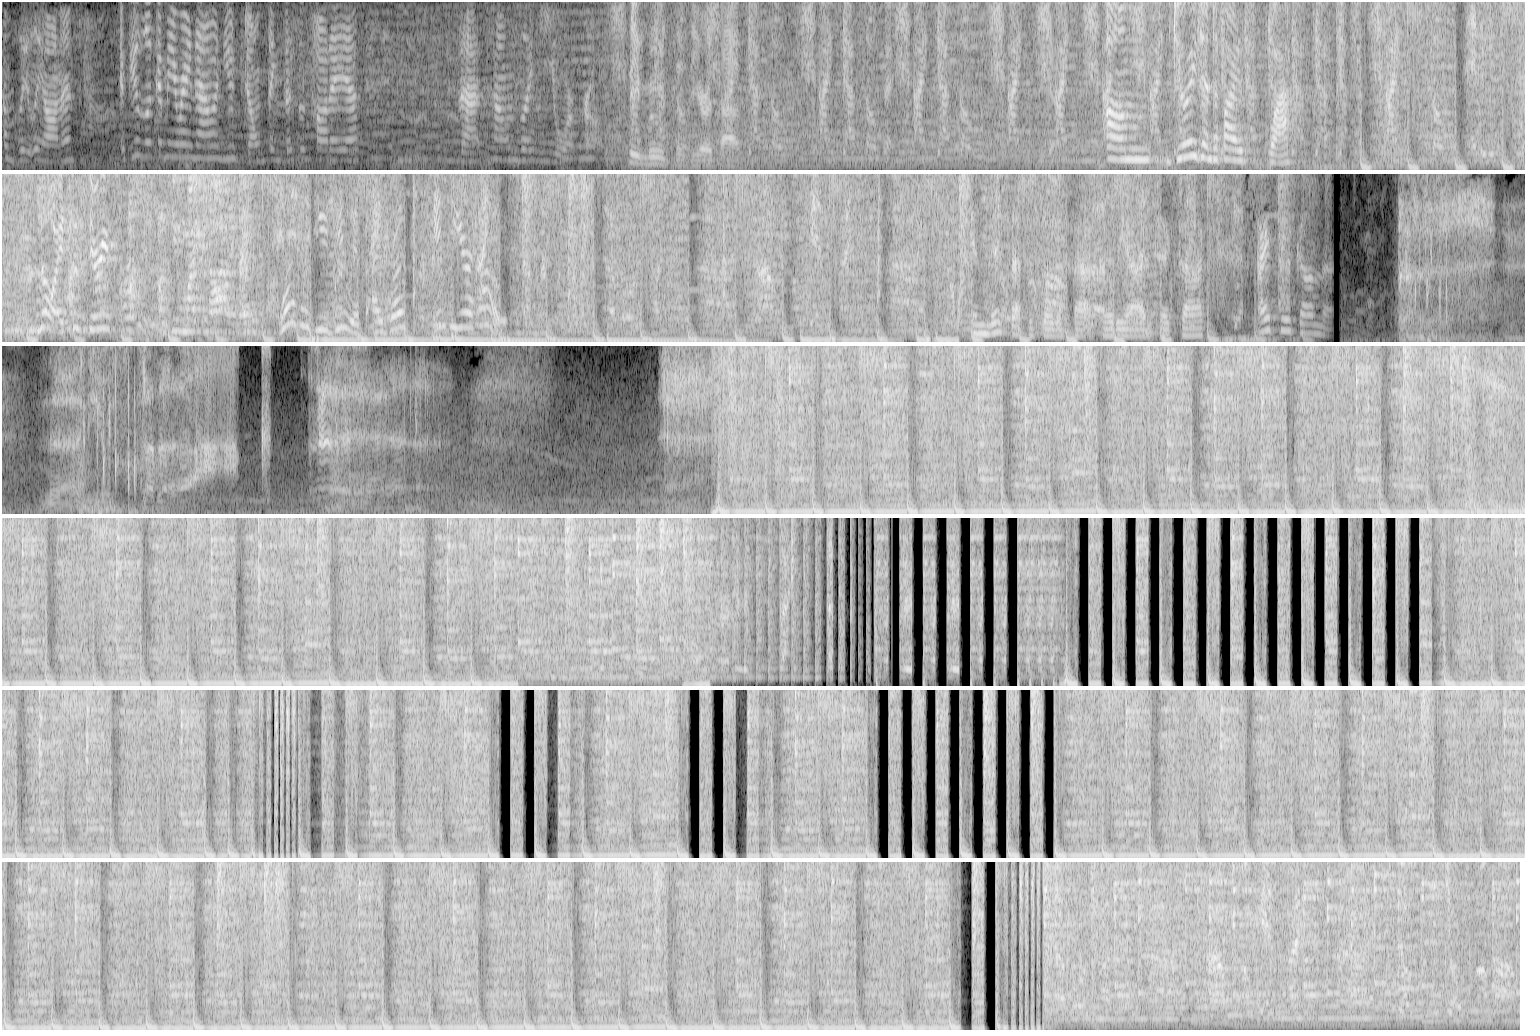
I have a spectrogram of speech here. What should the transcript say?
completely honest, if you look at me right now and you don't think this is hot AF, that sounds like your problem. How many moods does the Earth have? Um, do you identify as black? No, it's a serious question. You might not identify. What would you do if I broke into your house? In this episode of Fat Phobia on TikTok, I take on the. 何をしただ。李嬷嬷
